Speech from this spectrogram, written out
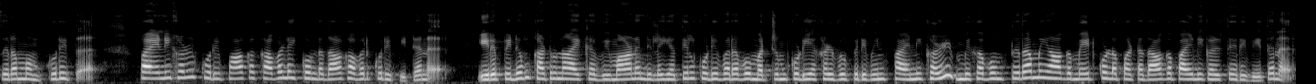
சிரமம் குறித்து பயணிகள் குறிப்பாக கவலை கொண்டதாக அவர் குறிப்பிட்டனர். இருப்பினும் கட்டுநாயக்க விமான நிலையத்தில் குடிவரவு மற்றும் குடியகழ்வு பிரிவின் பயணிகள் மிகவும் திறமையாக மேற்கொள்ளப்பட்டதாக பயணிகள் தெரிவித்தனர்.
